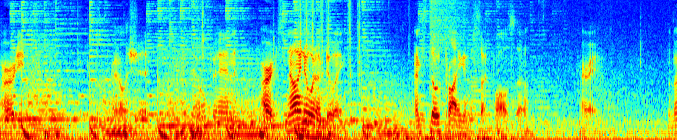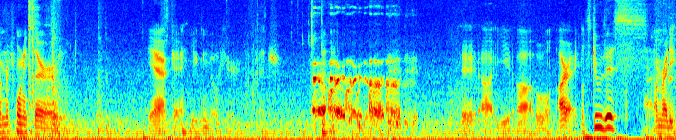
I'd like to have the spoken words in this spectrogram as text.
I already read all the shit. Open. Alright, so now I know what I'm doing. I'm still probably gonna suck balls though. Alright. November 23rd. Yeah, okay, you can go here, bitch. uh, e, uh, ooh. Alright, let's do this. I'm ready.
